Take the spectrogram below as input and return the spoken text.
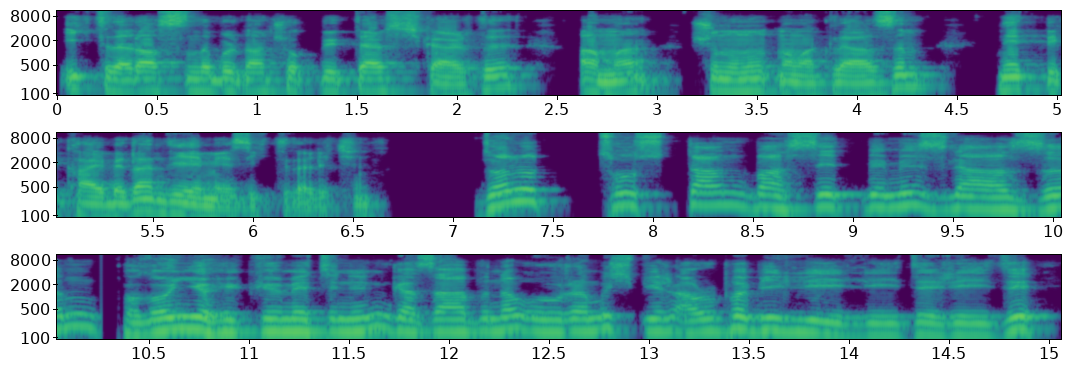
İktidar aslında buradan çok büyük ders çıkardı ama şunu unutmamak lazım. Net bir kaybeden diyemeyiz iktidar için. Donald Tusk'tan bahsetmemiz lazım. Polonya hükümetinin gazabına uğramış bir Avrupa Birliği lideriydi.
